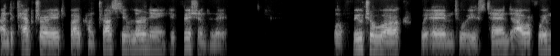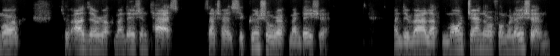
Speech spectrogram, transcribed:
and capture it by contrastive learning efficiently. For future work, we aim to extend our framework to other recommendation tasks, such as sequential recommendation, and develop more general formulation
